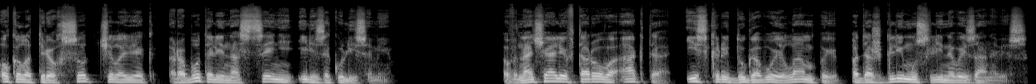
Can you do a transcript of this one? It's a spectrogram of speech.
Около 300 человек работали на сцене или за кулисами. В начале второго акта искры дуговой лампы подожгли муслиновый занавес.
